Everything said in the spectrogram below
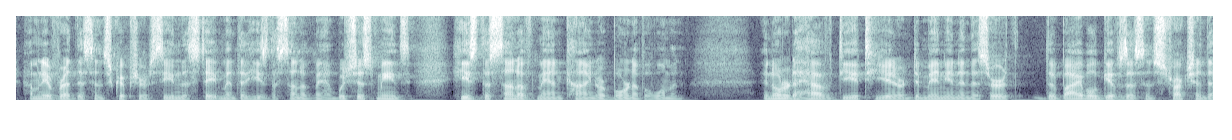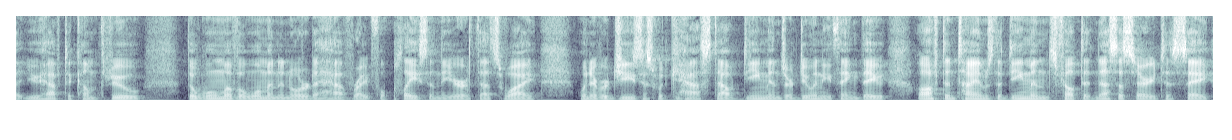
How many have read this in Scripture, seen the statement that he's the Son of Man, which just means he's the Son of mankind or born of a woman? In order to have deity or dominion in this earth, the Bible gives us instruction that you have to come through the womb of a woman in order to have rightful place in the earth. That's why whenever Jesus would cast out demons or do anything, they oftentimes the demons felt it necessary to say,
